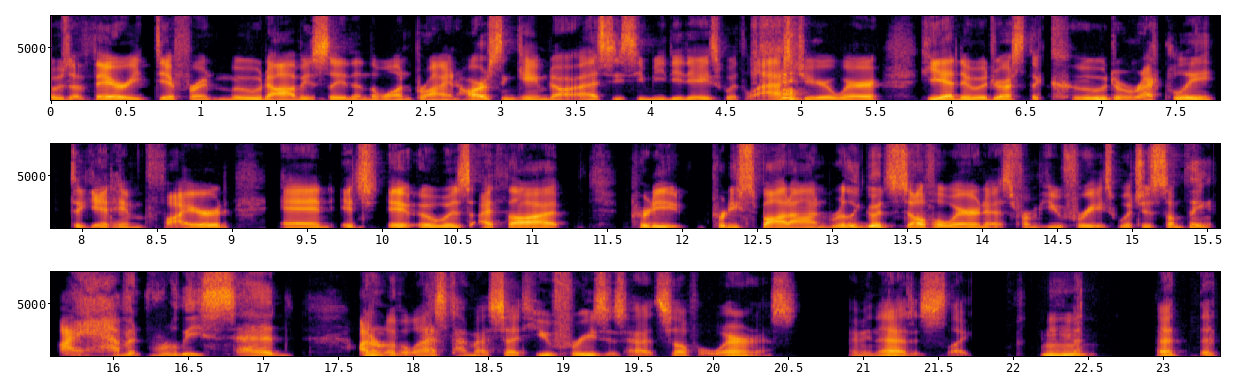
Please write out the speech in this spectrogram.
it was a very different mood, obviously, than the one Bryan Harsin came to our SEC Media Days with last year, where he had to address the coup directly to get him fired. And it's it, it was, I thought, pretty pretty spot on, really good self awareness from Hugh Freeze, which is something I haven't really said. I don't know the last time I said Hugh Freeze has had self awareness. I mean, that is like mm-hmm. that, that, that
